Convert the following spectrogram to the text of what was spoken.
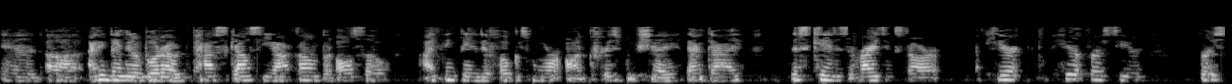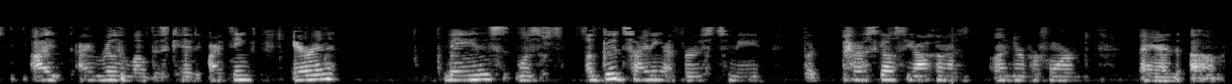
and uh, I think they need to build out Pascal Siakam, but also I think they need to focus more on Chris Boucher. That guy this kid is a rising star. Here, here at first here, first, I, I really love this kid. I think Aaron Baynes was a good signing at first to me, but Pascal Siakam has underperformed and, um,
